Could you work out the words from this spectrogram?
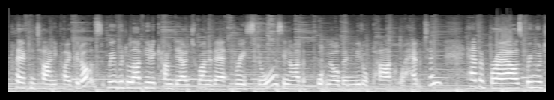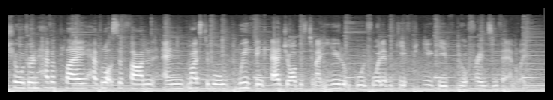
Claire from Tiny Polka Dots. We would love you to come down to one of our three stores in either Port Melbourne, Middle Park or Hampton. Have a browse, bring your children, have a play, have lots of fun and most of all, we think our job is to make you look good for whatever gift you give your friends and family.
